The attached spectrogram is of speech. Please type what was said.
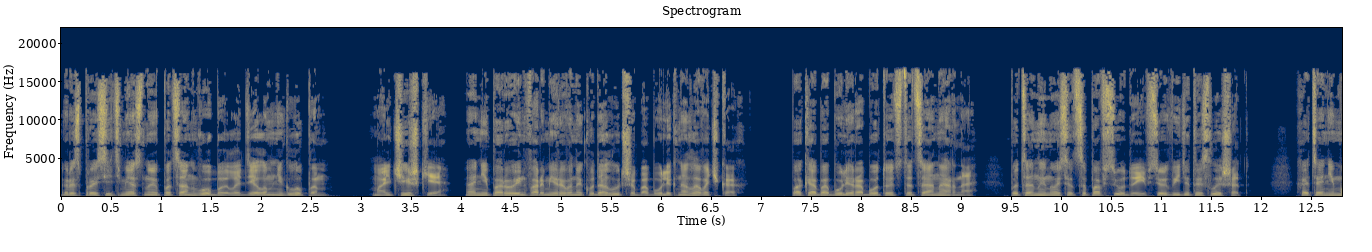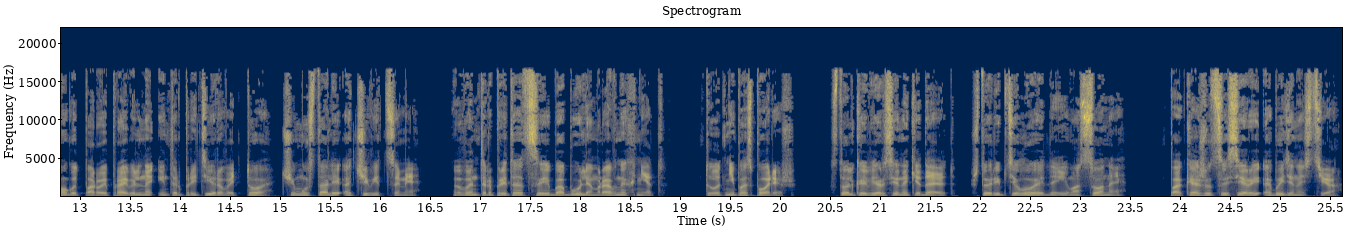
расспросить местную пацанву было делом не глупым. Мальчишки, они порой информированы куда лучше бабулек на лавочках. Пока бабули работают стационарно, пацаны носятся повсюду и все видят и слышат. Хотя не могут порой правильно интерпретировать то, чему стали очевидцами. В интерпретации бабулям равных нет. Тут не поспоришь. Столько версий накидают, что рептилоиды и масоны покажутся серой обыденностью.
